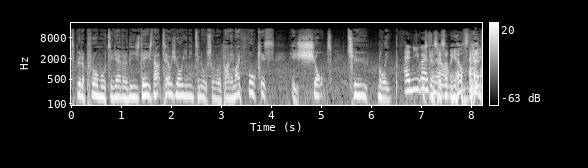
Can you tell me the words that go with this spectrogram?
to put a promo together these days. That tells you all you need to know, Sonor Pani. My focus is shot to bleep. And you I was guys going know to say something else then.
